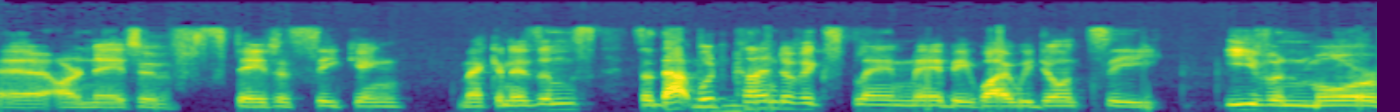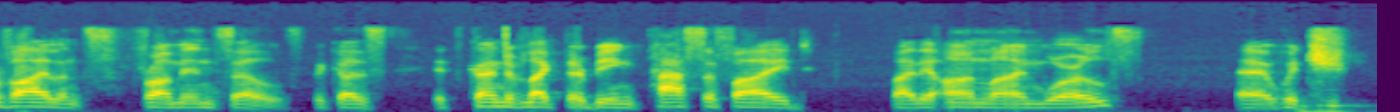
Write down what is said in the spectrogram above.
uh, our native status-seeking mechanisms. So that would mm-hmm. kind of explain maybe why we don't see even more violence from incels because it's kind of like they're being pacified by the online worlds, uh, which mm-hmm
